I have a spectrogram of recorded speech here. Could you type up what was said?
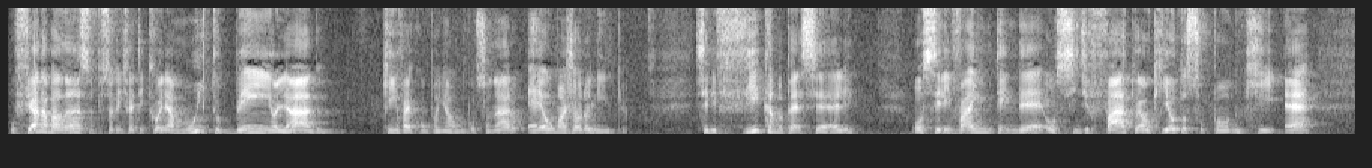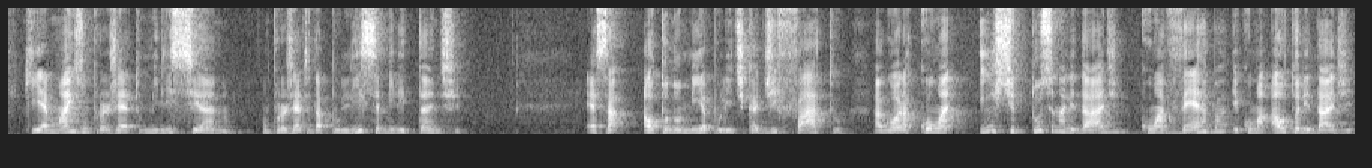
O fiar da balança, uma pessoa que a gente vai ter que olhar muito bem olhado, quem vai acompanhar o Bolsonaro, é o Major Olímpio. Se ele fica no PSL, ou se ele vai entender, ou se de fato é o que eu estou supondo que é, que é mais um projeto miliciano, um projeto da polícia militante, essa autonomia política de fato, agora com a institucionalidade, com a verba e com uma autoridade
